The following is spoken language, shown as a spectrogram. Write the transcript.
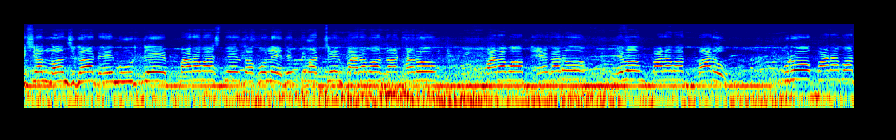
লঞ্চ ঘাট, এই মুহূর্তে পারাবাসদের দখলে দেখতে পাচ্ছেন পারাবাদ আঠারো পারাবাদ এগারো এবং পারাবাদ বারো। পুরো পারাবাদ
